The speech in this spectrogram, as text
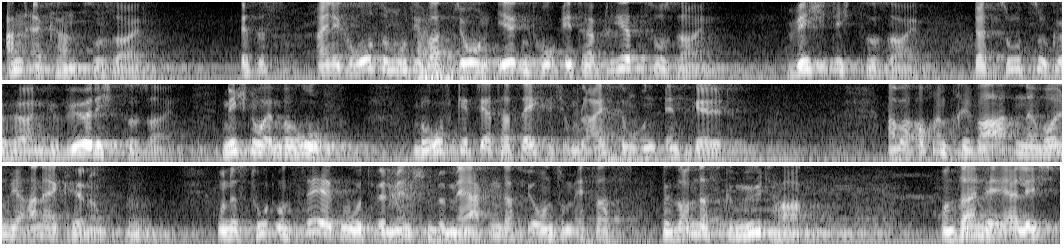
anerkannt zu sein. Es ist eine große Motivation, irgendwo etabliert zu sein, wichtig zu sein, dazuzugehören, gewürdigt zu sein. Nicht nur im Beruf. Im Beruf geht es ja tatsächlich um Leistung und Entgelt. Aber auch im Privaten, da wollen wir Anerkennung. Und es tut uns sehr gut, wenn Menschen bemerken, dass wir uns um etwas besonders gemüht haben. Und seien wir ehrlich,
